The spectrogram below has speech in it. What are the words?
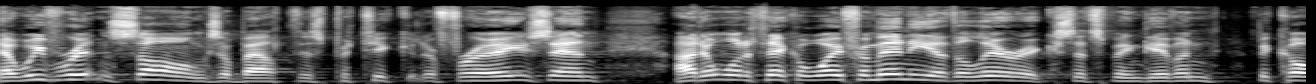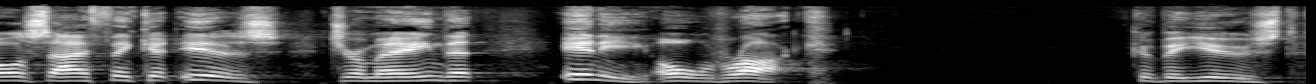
Now, we've written songs about this particular phrase, and I don't want to take away from any of the lyrics that's been given because I think it is germane that any old rock could be used.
